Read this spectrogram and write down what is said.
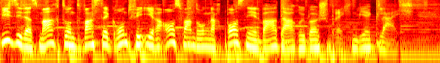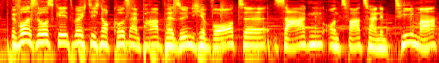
Wie sie das macht und was der Grund für ihre Auswanderung nach Bosnien war, darüber sprechen wir gleich. Bevor es losgeht, möchte ich noch kurz ein paar persönliche Worte sagen und zwar zu einem Thema,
